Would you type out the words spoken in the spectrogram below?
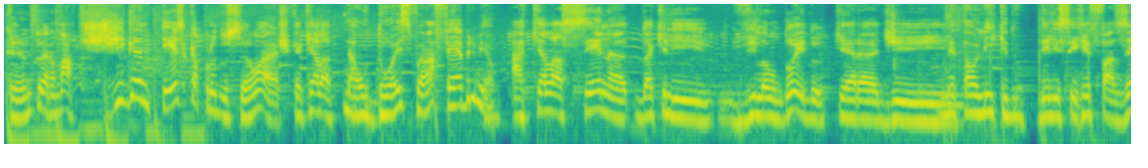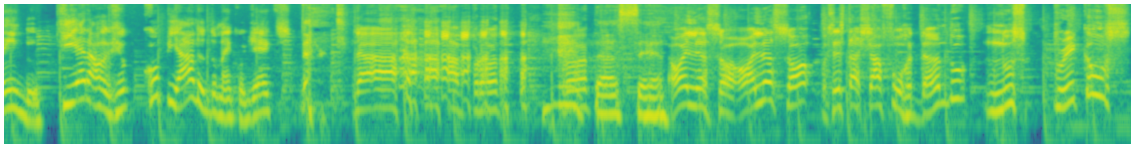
canto, era uma gigantesca produção. Acho que aquela, Não, o 2 foi uma febre mesmo. aquela cena daquele vilão doido que era de Metal líquido. dele se refazendo, que era copiado do Michael Jackson. Ah, pronto. Pronto. Tá certo. Olha só, olha só. Você está chafurdando nos prequels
